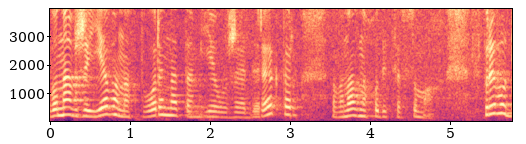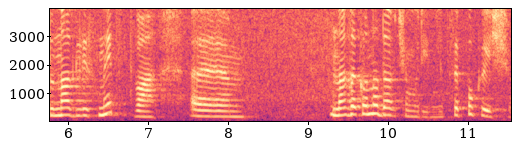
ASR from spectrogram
Вона вже є, вона створена, там є вже директор, вона знаходиться в Сумах. З приводу надлісництва. Е, на законодавчому рівні це поки що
